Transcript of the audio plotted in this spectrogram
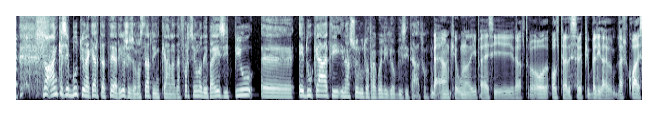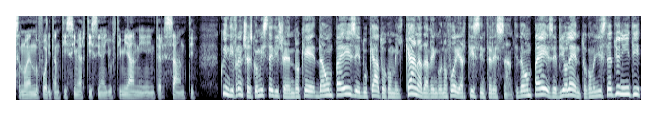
no, anche se butti una carta a terra, io ci sono stato in Canada, forse uno dei paesi più eh, educati in assoluto fra quelli che ho visitato. Beh, anche uno dei paesi, tra l'altro, oltre ad essere più belli, dal, dal quale stanno venendo fuori tantissimi artisti negli ultimi anni interessanti. Quindi Francesco mi stai dicendo che da un paese educato come il Canada vengono fuori artisti interessanti, da un paese violento come gli Stati Uniti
